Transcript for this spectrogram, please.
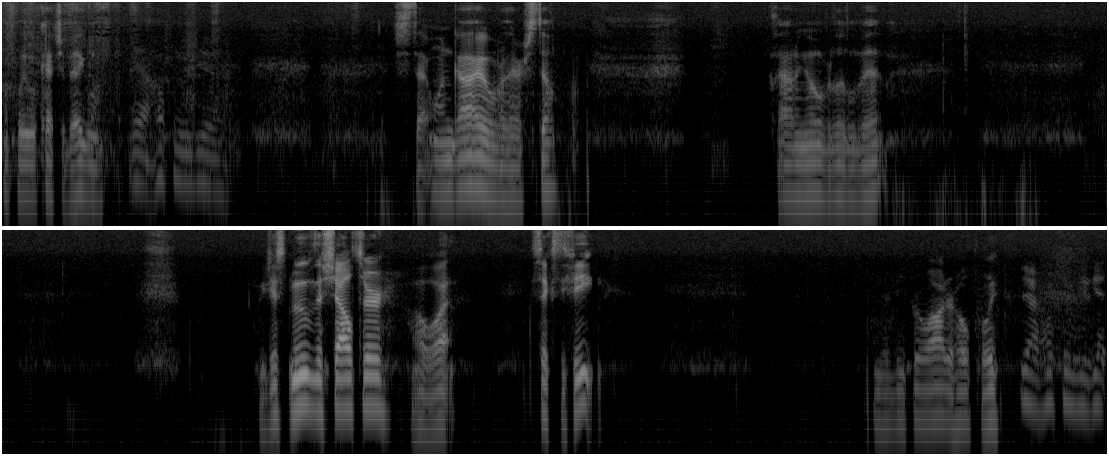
Hopefully we'll catch a big one. Yeah, hopefully we do. That one guy over there still. Clouding over a little bit. We just moved the shelter. Oh, what? 60 feet? Into deeper water, hopefully. Yeah, hopefully we get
